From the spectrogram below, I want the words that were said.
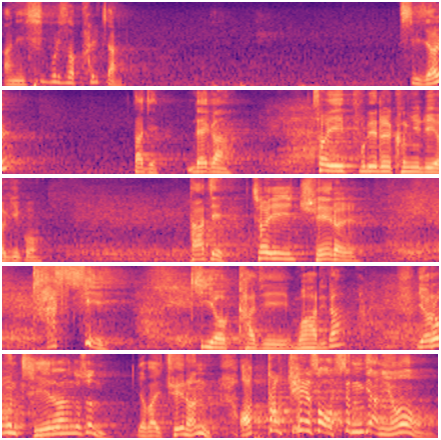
아니, 히브리서 8장. 12절. 다지. 내가 저희 불의를 긍휼히 여기고 다 같이 저희 죄를 다시 기억하지 뭐하리라? 여러분 죄라는 것은 여봐 죄는 어떻게 해서 없애는 게 아니에요.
